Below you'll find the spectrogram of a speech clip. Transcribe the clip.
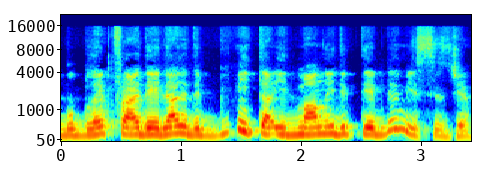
bu Black Friday'lerde de bir miktar idmanlıydık diyebilir miyiz sizce?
